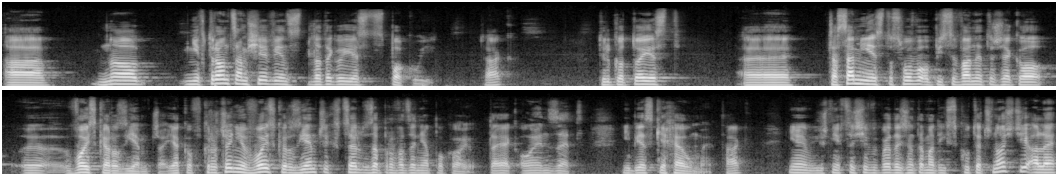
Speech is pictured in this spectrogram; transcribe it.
a, no, nie wtrącam się, więc dlatego jest spokój, tak? Tylko to jest, e, czasami jest to słowo opisywane też jako e, wojska rozjemcze, jako wkroczenie wojsk rozjemczych w celu zaprowadzenia pokoju, tak jak ONZ, niebieskie hełmy, tak? Nie wiem, już nie chcę się wypowiadać na temat ich skuteczności, ale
